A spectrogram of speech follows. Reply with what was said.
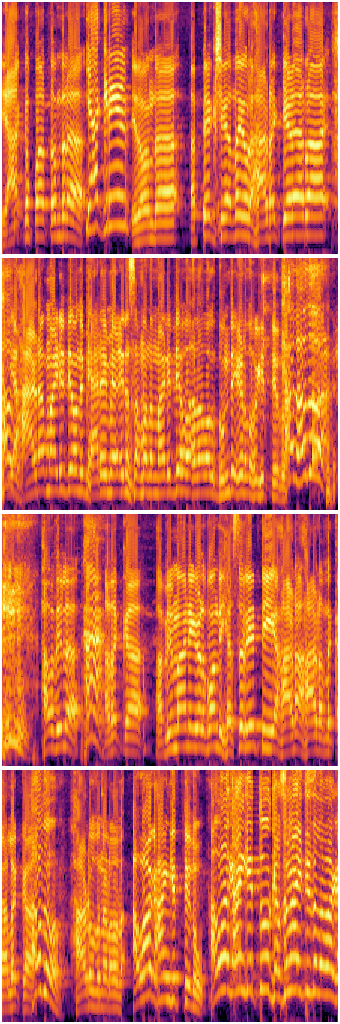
ಯಾಕಪ್ಪ ಅಂತಂದ್ರ ಯಾಕ್ರಿ? ಇದೊಂದ ಅಪೇಕ್ಷೆ ಅದ ಇವ್ರು ಹಾಡ ಕೇಳ್ಯಾರ. ಈ ಹಾಡ ಮಾಡಿದ್ದೆ ಒಂದು ಬ್ಯಾರೆ ಮೇಳಿನ ಸಂಬಂಧ ಮಾಡಿದ್ದೇವ ಅದಾವಾಗ ದುಂದೆ ಹಿಡಿದು ಹೋಗಿತ್ತು ಹೌದು ಹೌದು. ಹೌದಿಲ್ಲ? ಹಾ. ಅದಕ್ಕ ಅಭಿಮಾನಿಗಳು ಬಂದು ಹೆಸರಿಟ್ಟು ಈ ಹಾಡ ಹಾಡಂದ ಕಾಲಕ್ಕ ಹೌದು. ಹಾಡೋದು ನಡೆದ ಅವಾಗ ಹಂಗಿತ್ತಿದು ಅವಾಗ ಹಂಗಿತ್ತು ಗಸನ ಆಯ್ತಿದ್ದಲ್ಲ ಅವಾಗ.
